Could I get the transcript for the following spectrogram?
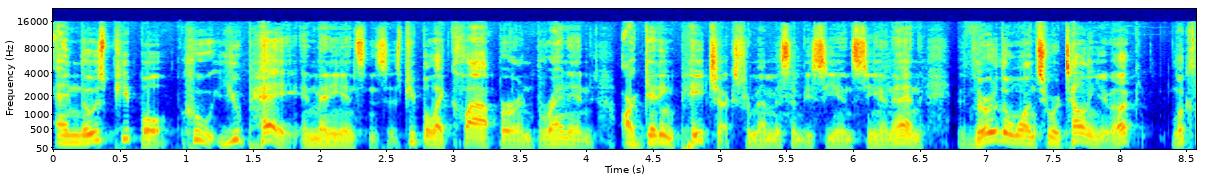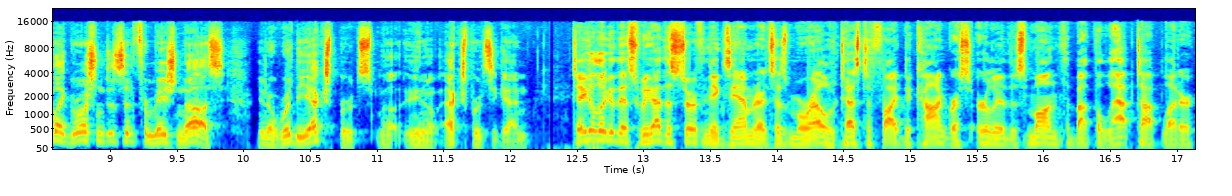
and those people who you pay in many instances, people like Clapper and Brennan are getting paychecks from MSNBC and CNN. They're the ones who are telling you, look, looks like Russian disinformation to us. You know, we're the experts, uh, you know, experts again. Take a look at this. We got this story from the Examiner. It says Morell, who testified to Congress earlier this month about the laptop letter,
